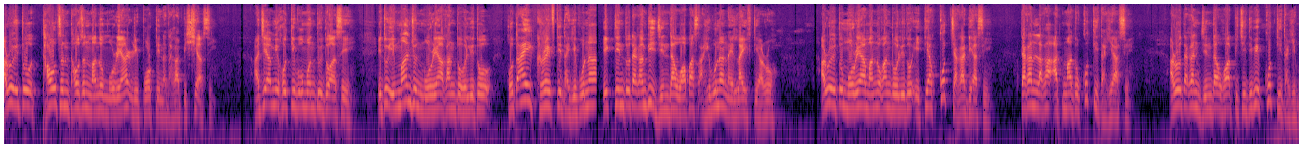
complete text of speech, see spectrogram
আৰু এইটো থাউজেণ্ড থাউজেণ্ড মানুহ মৰিয়া ৰিপৰ্ট দি নাথাকা বেছি আছে আজি আমি সতিব মনটো এইটো আছে এইটো ইমান যোন মৰিয়া কাৰণটো হ'লেতো সদায় দি থাকিব না একদিনটো তাক আমি জিন্দা ৱাপাছ আহিব না নাই লাইফ দি আৰু আৰু এইটো মৰিয়া মানুহ কাৰণটো হ'লেতো এতিয়া ক'ত জেগা দি আছে তাকান লগা আত্মাটো ক'ত দি থাকি আছে আৰু তাকান জিন্দা হোৱা দিবি ক'ত দি থাকিব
